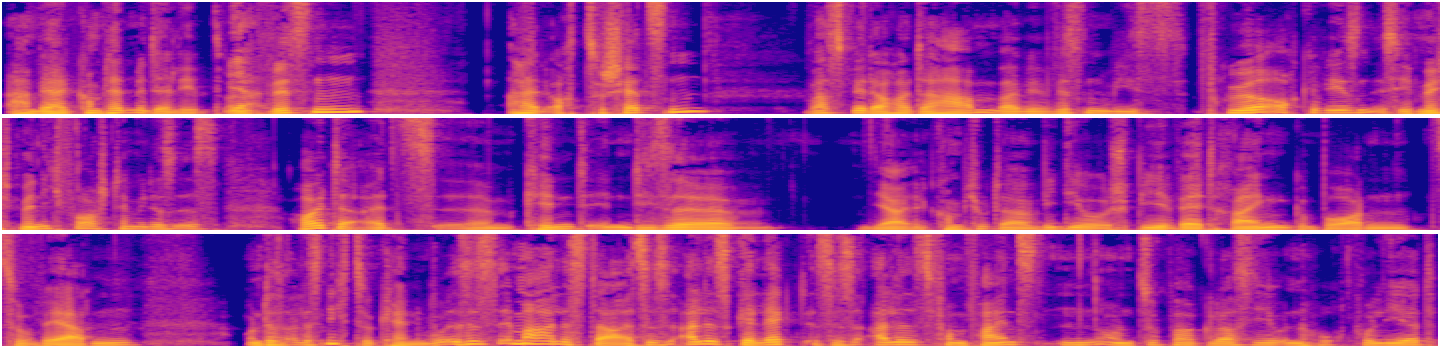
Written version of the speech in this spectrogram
haben wir halt komplett miterlebt und Ja. wissen halt auch zu schätzen, was wir da heute haben, weil wir wissen, wie es früher auch gewesen ist. Ich möchte mir nicht vorstellen, wie das ist, heute als ähm, Kind in diese ja, Computer-Videospielwelt reingeboren zu werden und das alles nicht zu kennen. Wo es ist immer alles da. Es ist alles geleckt, es ist alles vom Feinsten und super glossy und hochpoliert.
